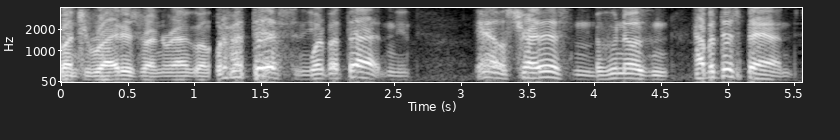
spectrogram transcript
bunch of writers running around going, "What about this? And what about that?" And you, yeah, let's try this. And who knows? And how about this band?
